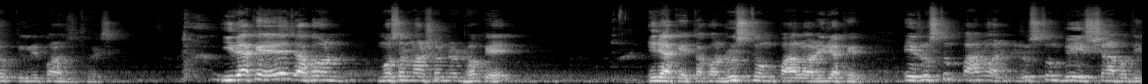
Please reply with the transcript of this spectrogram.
শক্তিগুলি পরাজিত হয়েছে। ইরাকে যখন মুসলমান সৈন্য ঢোকে, ইরাকে তখন রুস্তুম পাহলোয়ান ইরাকের। এই রুস্তুম পাহলোয়ান রুস্তুম বীর সেনাপতি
